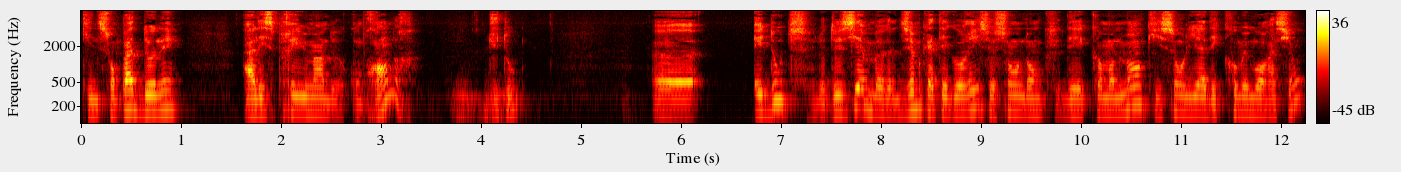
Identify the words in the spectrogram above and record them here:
qui ne sont pas donnés à l'esprit humain de comprendre du tout. Euh, et doute, deuxième, la deuxième catégorie, ce sont donc des commandements qui sont liés à des commémorations,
